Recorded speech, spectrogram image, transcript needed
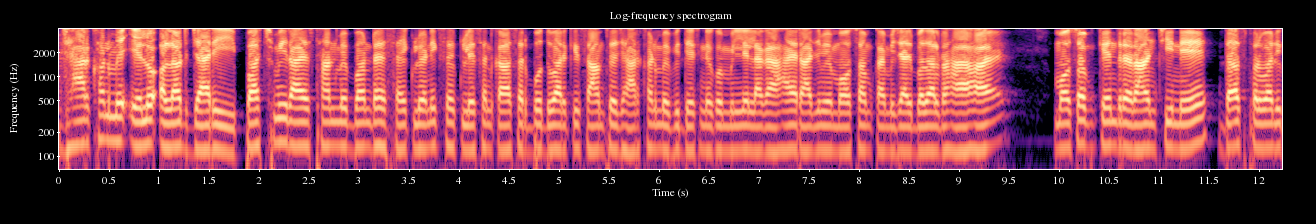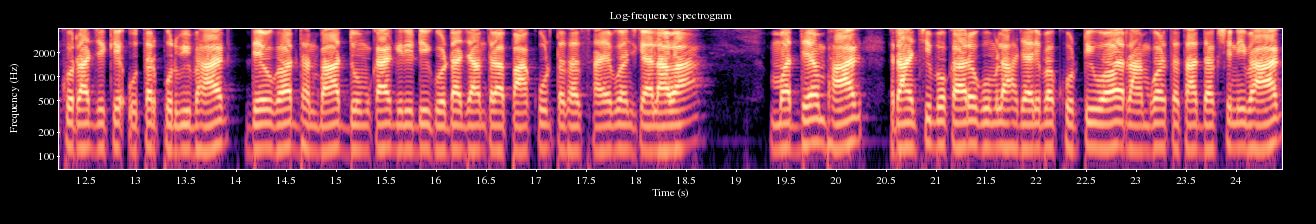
झारखंड में येलो अलर्ट जारी। पश्चिमी राजस्थान में बन रहे साइक्लोनिक सर्कुलेशन का असर बुधवार की शाम से झारखंड में भी देखने को मिलने लगा है। राज्य में मौसम का मिजाज बदल रहा है। मौसम केंद्र रांची ने 10 फरवरी को राज्य के उत्तर पूर्वी भाग, देवघर, धनबाद, दुमका, गिरिडीह, गोड्डा जामतरा पाकुड़ तथा साहेबगंज के अलावा मध्यम भाग, रांची, बोकारो, गुमला, हजारीबाग खुट्टी व रामगढ़ तथा दक्षिणी भाग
